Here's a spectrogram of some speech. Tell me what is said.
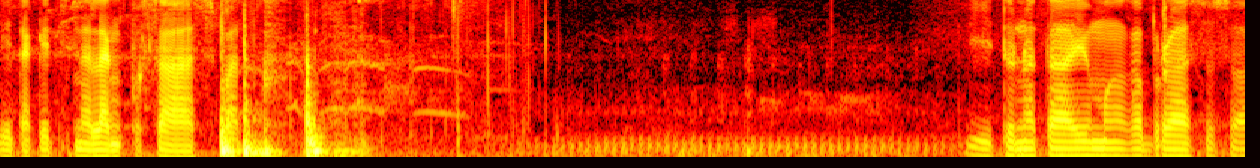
Kita-kits na lang po sa spot. Dito na tayo mga kabraso sa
